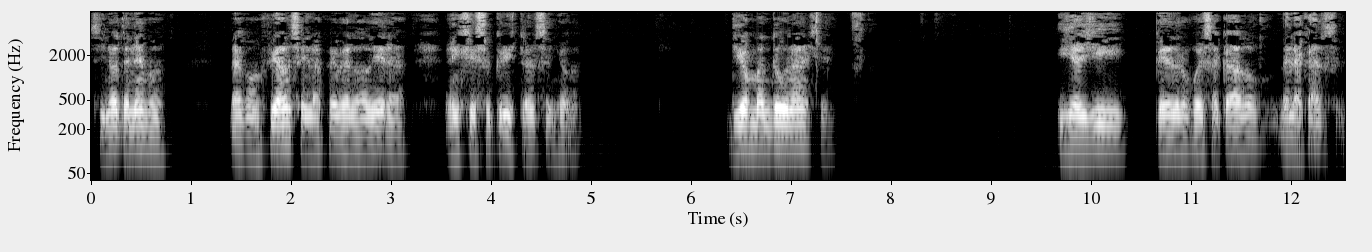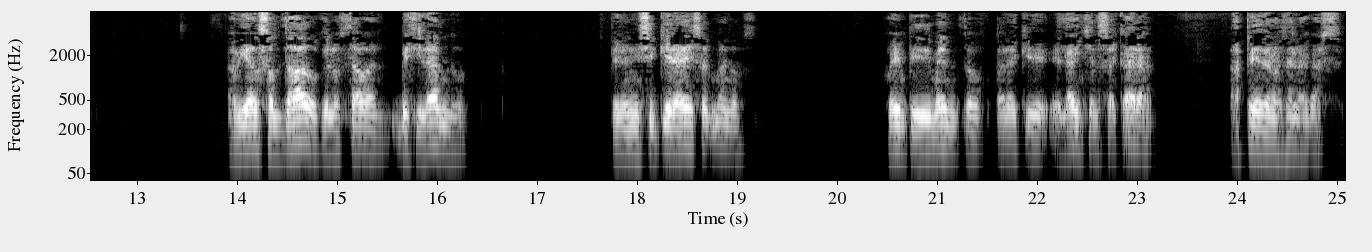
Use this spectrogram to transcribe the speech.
si no tenemos la confianza y la fe verdadera en Jesucristo el Señor. Dios mandó un ángel y allí Pedro fue sacado de la cárcel. Habían soldados que lo estaban vigilando pero ni siquiera eso, hermanos, fue impedimento para que el ángel sacara a Pedro de la cárcel.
